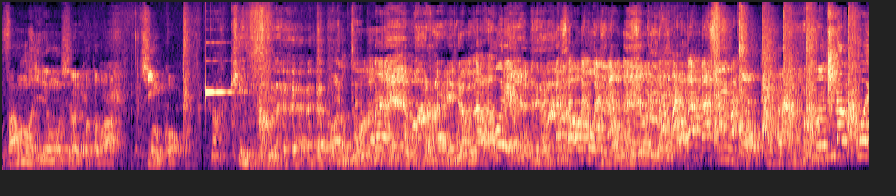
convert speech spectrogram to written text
3文字で面白い言葉チンコ。あキング 笑ってどんな笑いなどんな声やねん。三文字の面白い言葉。チンコ。どんな声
